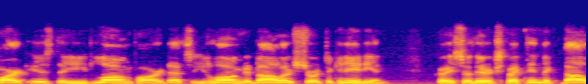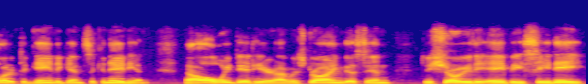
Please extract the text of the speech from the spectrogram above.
part is the long part. That's the long the dollar, short the Canadian. Okay, so they're expecting the dollar to gain against the Canadian. Now all we did here, I was drawing this in to show you the ABCD.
